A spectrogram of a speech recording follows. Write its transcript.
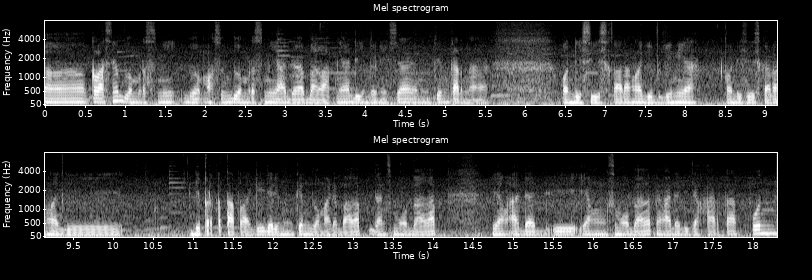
uh, kelasnya belum resmi belum maksud belum resmi ada balapnya di Indonesia ya mungkin karena kondisi sekarang lagi begini ya. Kondisi sekarang lagi diperketat lagi jadi mungkin belum ada balap. Dan semua balap yang ada di yang semua balap yang ada di Jakarta pun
